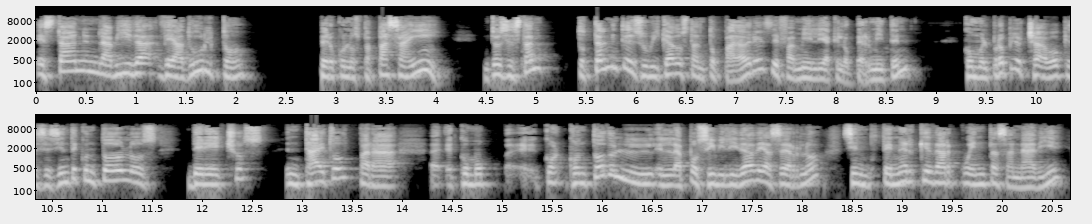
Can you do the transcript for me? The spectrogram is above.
están en la vida de adulto, pero con los papás ahí. Entonces están totalmente desubicados tanto padres de familia que lo permiten, como el propio chavo que se siente con todos los derechos, entitled para, eh, como, eh, con, con toda la posibilidad de hacerlo sin tener que dar cuentas a nadie,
